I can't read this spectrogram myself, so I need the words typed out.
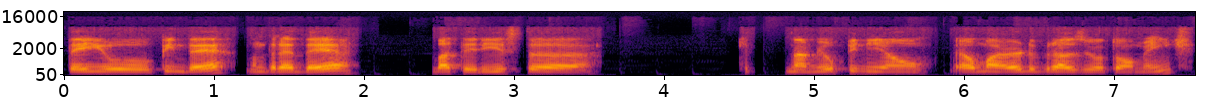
Tem o Pindé, André Dé, baterista que na minha opinião é o maior do Brasil atualmente.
